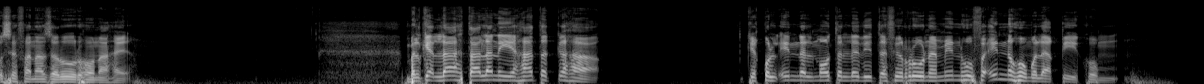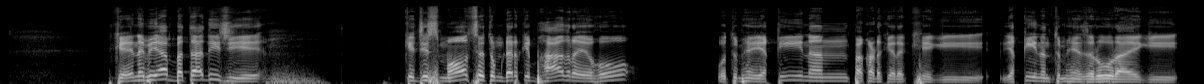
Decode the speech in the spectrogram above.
उसे फ़ना ज़रूर होना है। बल्कि अल्लाह ताला ने यहाँ तक कहा कि कुल इन मौतल्लदी तफ़िरून मिन फ़िन कि नबी, आप बता दीजिए कि जिस मौत से तुम डर के भाग रहे हो, वो तुम्हें यकीनन पकड़ के रखेगी, यकीनन तुम्हें ज़रूर आएगी।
